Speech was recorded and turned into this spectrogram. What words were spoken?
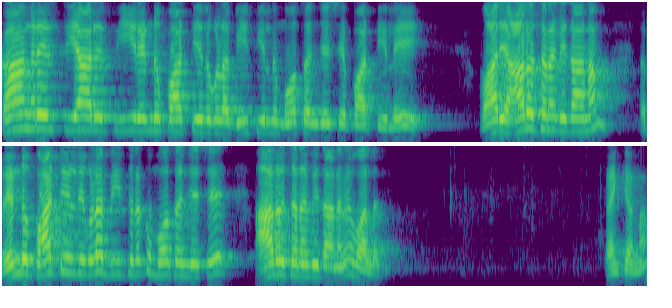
కాంగ్రెస్ టీఆర్ఎస్ ఈ రెండు పార్టీలు కూడా బీసీలను మోసం చేసే పార్టీలే. వారి ఆలోచన విధానం రెండు పార్టీలది కూడా బీసీలకు మోసం చేసే ఆలోచన విధానమే వాళ్ళది. థ్యాంక్ యూ అన్నా.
